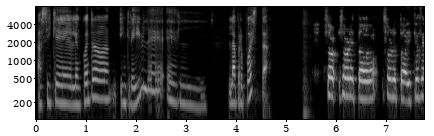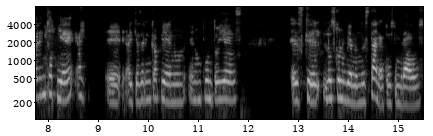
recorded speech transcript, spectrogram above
así que lo encuentro increíble la propuesta. sobre, todo, sobre todo hay que hacer hincapié, hay, eh, hay que hacer hincapié en un, en un punto y es es que los colombianos no están acostumbrados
